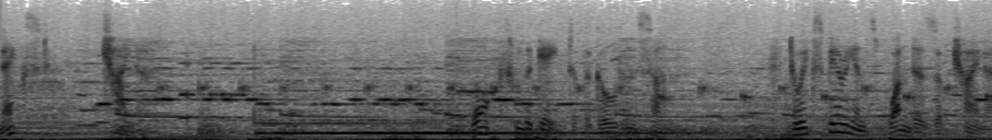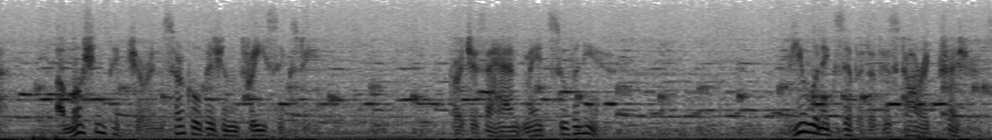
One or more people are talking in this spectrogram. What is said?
Next, China. Walk through the gate of the Golden. To experience wonders of China, a motion picture in Circle Vision 360. Purchase a handmade souvenir. View an exhibit of historic treasures.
